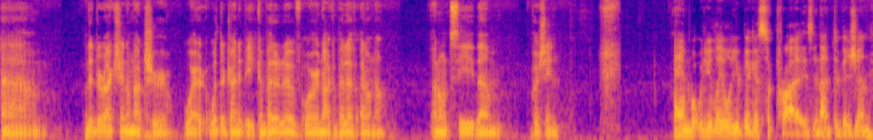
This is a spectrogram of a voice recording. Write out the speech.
Um, the direction I'm not sure where what they're trying to be competitive or not competitive. I don't know. I don't see them pushing. And what would you label your biggest surprise in that division?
